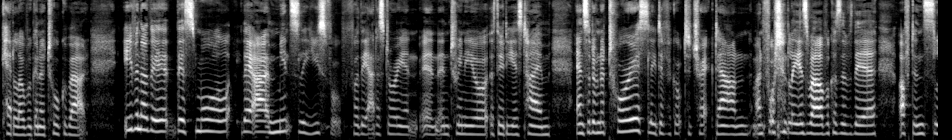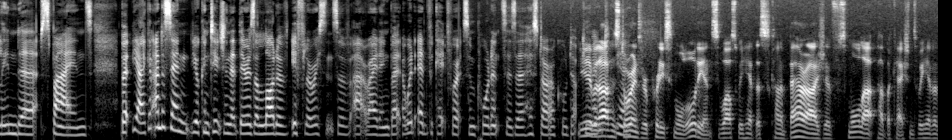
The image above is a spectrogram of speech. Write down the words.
catalogue we're going to talk about, even though they're they're small, they are immensely useful for the art historian in, in 20 or 30 years' time, and sort of notoriously difficult to track down, unfortunately, as well, because of their often slender spines. But yeah, I can understand your contention that there is a lot of efflorescence of art writing, but I would advocate for its importance as a historical document. Yeah, but art historians yeah. are a pretty small audience. Whilst we have this kind of barrage of small art publications, we have a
